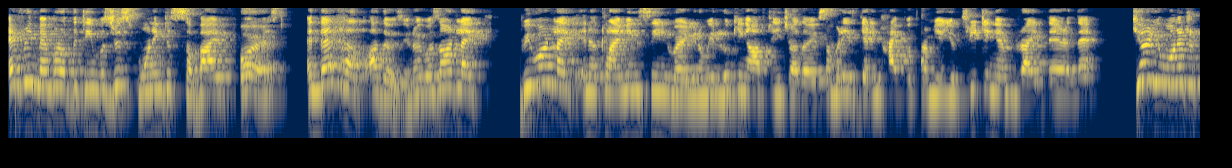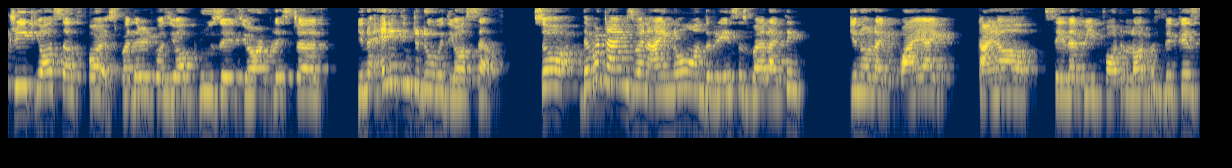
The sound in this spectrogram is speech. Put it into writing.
every member of the team was just wanting to survive first and then help others. You know, it was not like we weren't like in a climbing scene where you know we're looking after each other. If somebody is getting hypothermia, you're treating him right there and then. Here, you wanted to treat yourself first, whether it was your bruises, your blisters, you know, anything to do with yourself. So there were times when I know on the race as well. I think you know, like why I kind of say that we fought a lot was because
